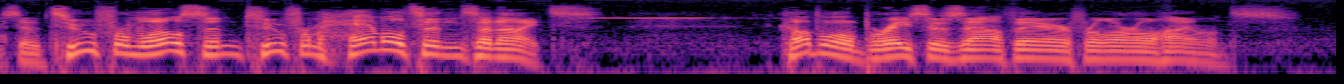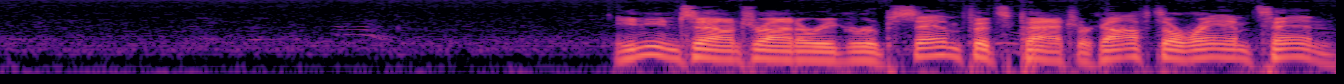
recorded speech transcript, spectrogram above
So two from Wilson, two from Hamilton tonight. A couple of braces out there for Laurel Highlands. Uniontown trying to regroup. Sam Fitzpatrick off to Ram 10.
